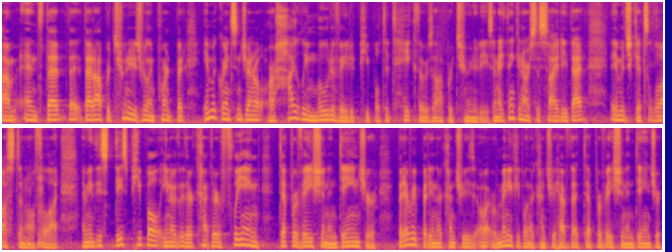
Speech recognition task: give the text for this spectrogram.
Um, and that, that, that opportunity is really important. But immigrants in general are highly motivated people to take those opportunities. And I think in our society that image gets lost an awful mm-hmm. lot. I mean, these these people, you know, they're they're fleeing deprivation and danger, but everybody in their countries, or, many people in their country, have that deprivation and danger.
